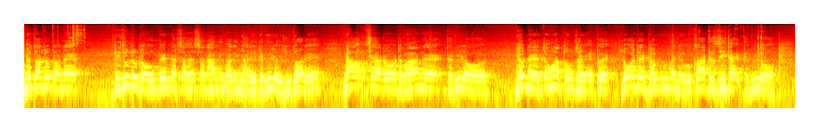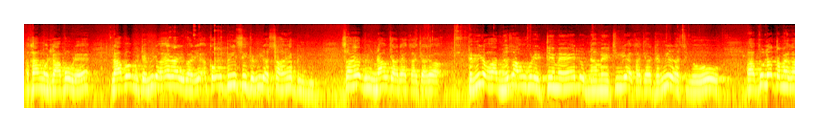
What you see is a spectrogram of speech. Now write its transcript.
မြို့သားလွတ်တော်နဲ့ဒီလိုလွတ်တော်ကိုပေးမဲ့ဆရာဆရာနေပါလိညာတွေတပည့်တော်ယူသွားတယ်နောက်ဆရာတော်တပားနဲ့တပည့်တော်မြို့နယ်330အတွက်လိုအပ်တဲ့ document တွေကိုကားတစ်စီးတိုက်တပည့်တော်အခန်းကိုလာပို့တယ်လာပို့ပြီးတပည့်တော်အဲ့ဒါတွေပါတွေအကုန်ပြီးစီတပည့်တော်ဆောင်ရွက်ပြီးပြီဆောင်ရွက်ပြီးနောက်ကြတဲ့အခါကျတော့ တပည့်တော်ကမျိုးဆောင်ဥပဒေတင်မယ်လို့နာမည်ကြီးတဲ့အခါကျတော့တပည့်တော်စီကိုအာကုလသမဂ္ဂက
